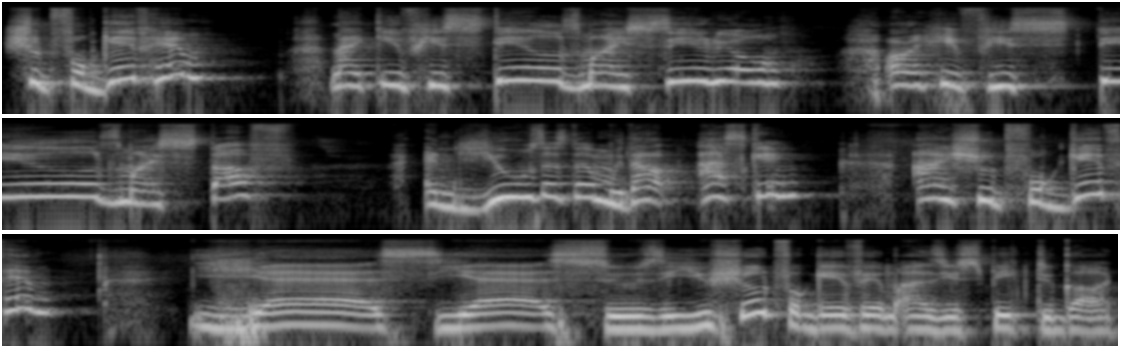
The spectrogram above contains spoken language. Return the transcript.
should forgive him? Like if he steals my cereal or if he steals my stuff and uses them without asking, I should forgive him? Yes, yes, Susie, you should forgive him as you speak to God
